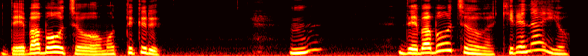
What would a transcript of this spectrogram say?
出刃包丁を持ってくる。ん？出刃包丁は切れないよ。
